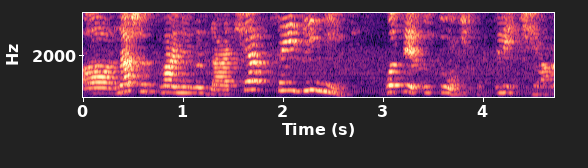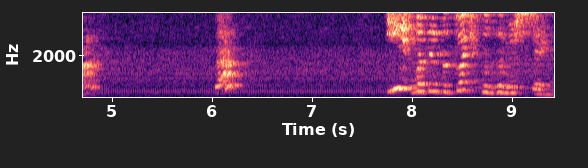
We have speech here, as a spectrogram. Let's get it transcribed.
э, наша с вами задача соединить вот эту точку плеча да, и вот эту точку завышения.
